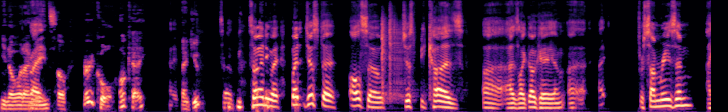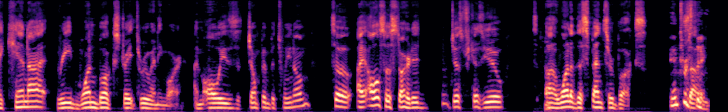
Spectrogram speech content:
You know what I right. mean? So very cool. Okay. Right. Thank you. So, so anyway, but just to also, just because uh, I was like, okay, uh, I, for some reason, I cannot read one book straight through anymore. I'm always jumping between them. So I also started just because you uh, one of the Spencer books. Interesting.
